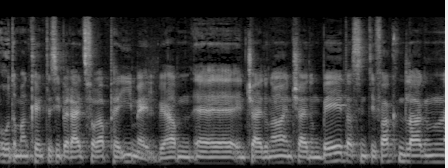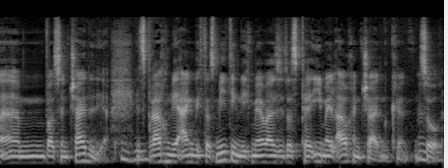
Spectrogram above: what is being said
Oder man könnte sie bereits vorab per E-Mail. Wir haben äh, Entscheidung A, Entscheidung B, das sind die Faktenlagen, ähm, was entscheidet ihr? Jetzt brauchen wir eigentlich das Meeting nicht mehr, weil sie das per E-Mail auch entscheiden könnten. So,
